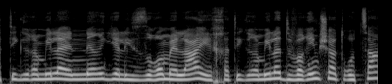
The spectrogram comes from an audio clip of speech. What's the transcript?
את תגרמי לאנרגיה לזרום אלייך, את תגרמי לדברים שאת רוצה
